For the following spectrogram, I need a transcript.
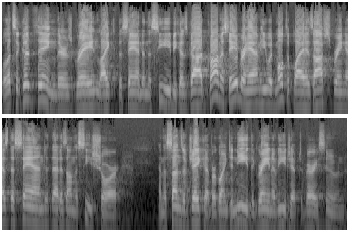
Well, it's a good thing there's grain like the sand in the sea, because God promised Abraham he would multiply his offspring as the sand that is on the seashore. And the sons of Jacob are going to need the grain of Egypt very soon.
